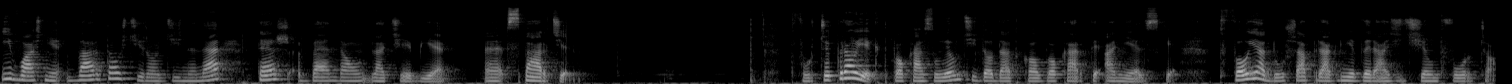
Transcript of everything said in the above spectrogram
i właśnie wartości rodzinne też będą dla Ciebie e, wsparciem. Twórczy projekt pokazują Ci dodatkowo karty anielskie. Twoja dusza pragnie wyrazić się twórczo.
